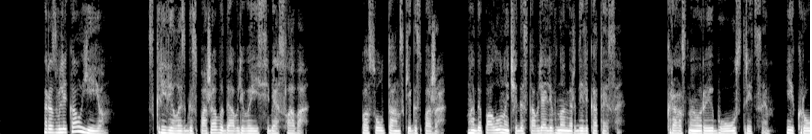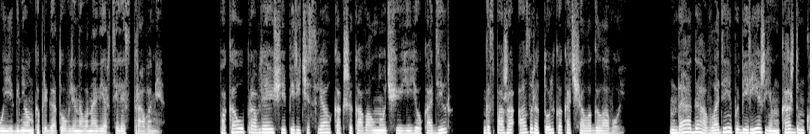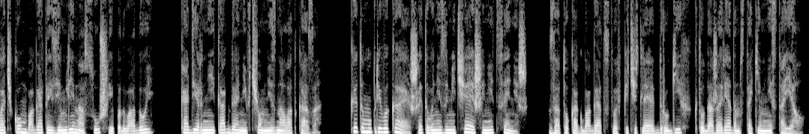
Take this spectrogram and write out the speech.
«Развлекал ее?» — скривилась госпожа, выдавливая из себя слова. «По-султански, госпожа». Мы до полуночи доставляли в номер деликатесы. Красную рыбу, устрицы, икру и ягнёнка, приготовленного на вертеле с травами. Пока управляющий перечислял, как шиковал ночью ее кадир, госпожа Азра только качала головой. Да-да, владея побережьем, каждым клочком богатой земли на суше и под водой, Кадир никогда ни в чем не знал отказа. К этому привыкаешь, этого не замечаешь и не ценишь. Зато как богатство впечатляет других, кто даже рядом с таким не стоял.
